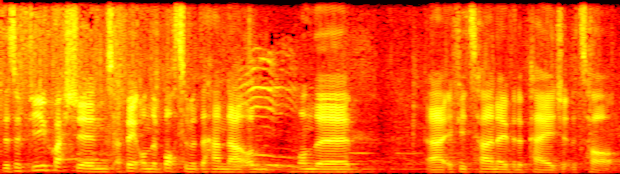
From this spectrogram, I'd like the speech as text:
there's a few questions I think on the bottom of the handout on, on the uh, if you turn over the page at the top.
